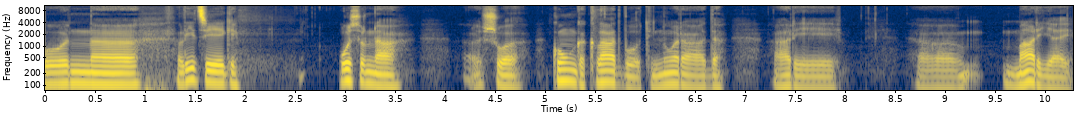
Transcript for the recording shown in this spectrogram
Un uh, līdzīgi uzrunā šo kunga klātbūti norāda arī uh, Marijai,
